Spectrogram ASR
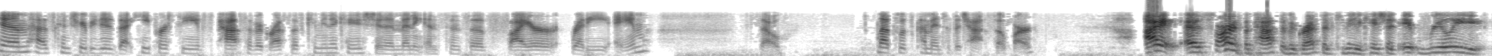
Tim has contributed that he perceives passive-aggressive communication in many instances of fire, ready, aim. So that's what's come into the chat so far. I, as far as the passive-aggressive communication, it really,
